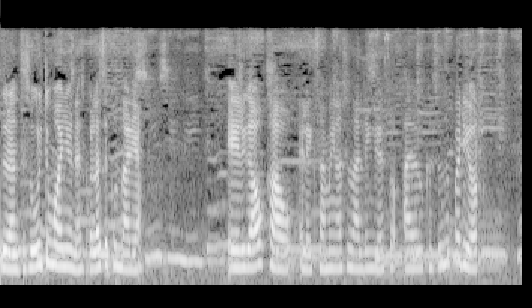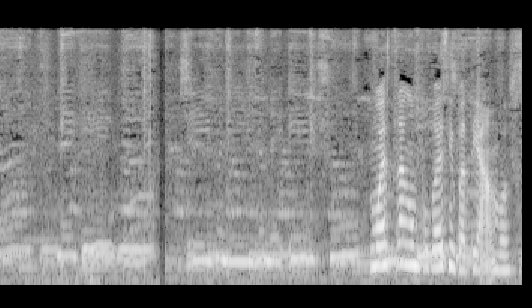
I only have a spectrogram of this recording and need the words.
Durante su último año en la escuela secundaria, el Gaokao, el examen nacional de ingreso a la educación superior, muestran un poco de simpatía a ambos.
